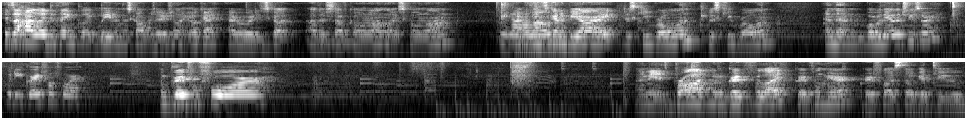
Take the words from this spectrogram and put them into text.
It's a highlight to think like leaving this conversation like okay everybody's got other stuff mm-hmm. going on life's going on You're not everything's alone. gonna be all right just keep rolling just keep rolling and then what were the other two sorry What are you grateful for? I'm grateful for. I mean, it's broad, but I'm grateful for life. Grateful I'm here. Grateful I still get to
